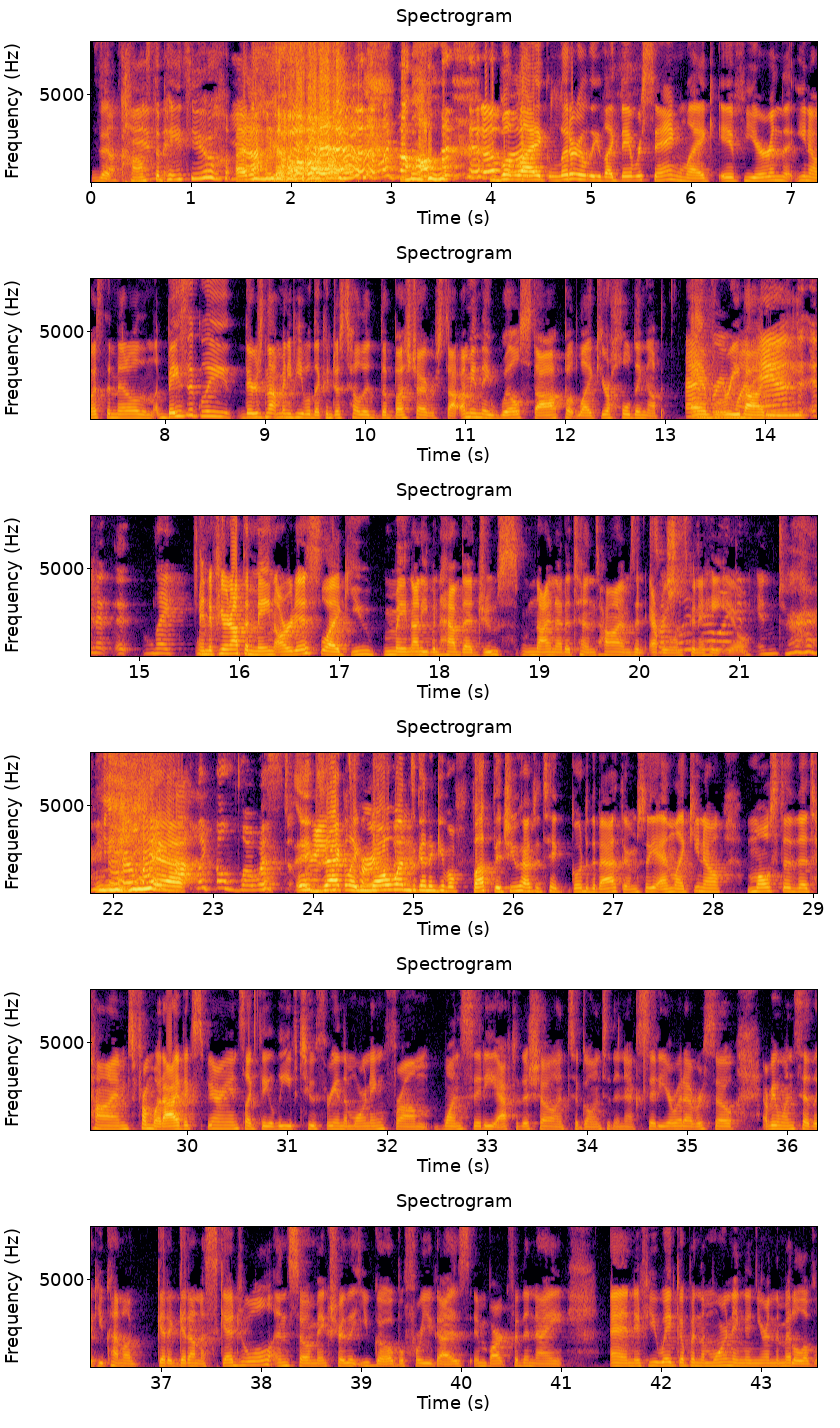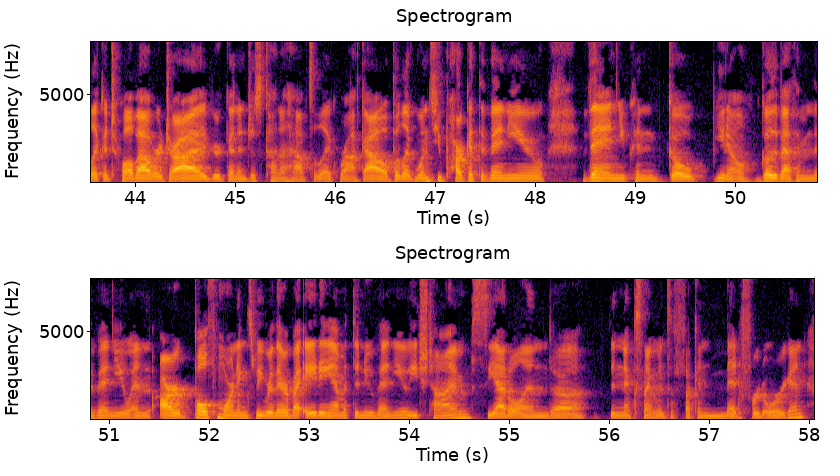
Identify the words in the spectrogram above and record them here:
that constipates you. I don't like know. of but like literally like they were saying like if you're in the you know it's the middle and basically there's not many people that can just tell the, the bus driver stop i mean they will stop but like you're holding up Everyone. everybody and and it, it like and if you're not the main artist like you may not even have that juice nine out of ten times and everyone's gonna hate you like, An intern, Yeah. Like, like the lowest. exactly like no one's gonna give a fuck that you have to take go to the bathroom so yeah and like you know most of the times from what i've experienced like they leave two three in the morning from one city after the show and to go into the next city or whatever. So everyone said like you kind of get to get on a schedule. And so make sure that you go before you guys embark for the night and if you wake up in the morning and you're in the middle of like a 12 hour drive you're gonna just kind of have to like rock out. But like once you park at the venue then you can go you know go to the bathroom in the venue. And our both mornings we were there by 8 a.m at the new venue each time seattle and uh the next night we went to fucking medford oregon.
